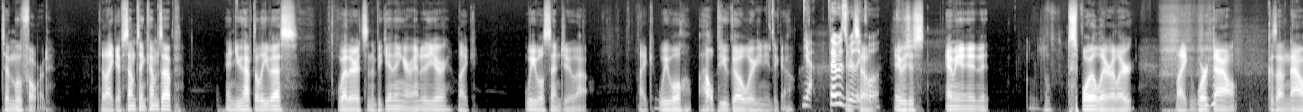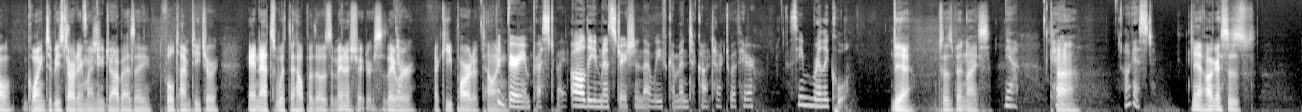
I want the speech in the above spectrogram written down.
to move forward. They're like, if something comes up and you have to leave us, whether it's in the beginning or end of the year, like we will send you out. Like we will help you go where you need to go. Yeah. That was And really so- cool. It was just, I mean, and it, spoiler alert, like worked out because I'm now going to be starting my new job as a full time teacher, and that's with the help of those administrators. So They Yeah. were a key part of telling. Been very impressed by all the administration that we've come into contact with here. Seem really cool. Yeah, so it's been nice. Yeah. Okay. Uh, August. yeah, August is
